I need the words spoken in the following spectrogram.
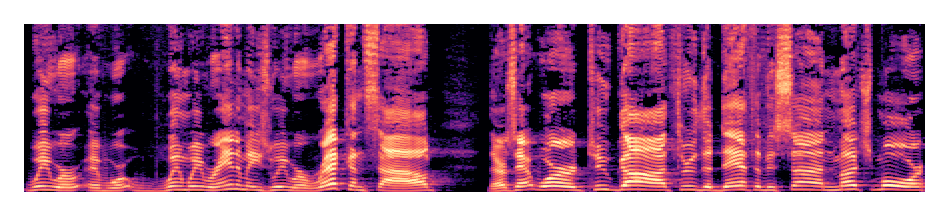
we were uh, when we were enemies, we were reconciled. There's that word to God through the death of His Son. Much more,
